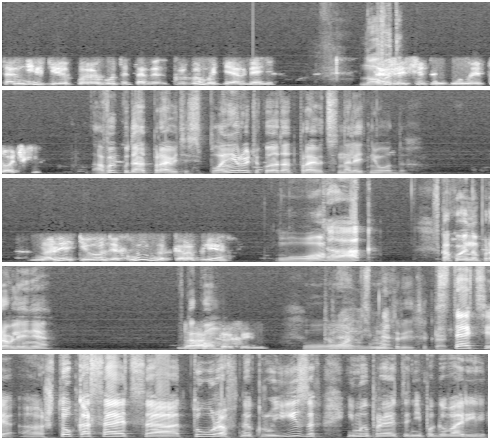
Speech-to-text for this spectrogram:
Там нигде поработать, там кругом одни армяне. Ну, а Также вы... все торговые точки. А вы куда отправитесь? Планируете куда-то отправиться на летний отдых? На летний отдых, ну, на корабле. О. Так. В какое направление? Да, в каком? Астрахани. О, Правильно. Смотрите как. Кстати, э, что касается туров на круизах, и мы про это не поговорили,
